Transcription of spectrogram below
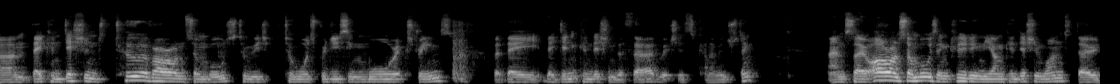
um, they conditioned two of our ensembles to, towards producing more extremes, but they, they didn't condition the third, which is kind of interesting. And so our ensembles, including the unconditioned ones, though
